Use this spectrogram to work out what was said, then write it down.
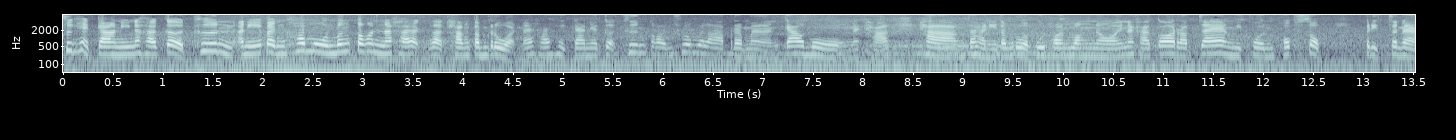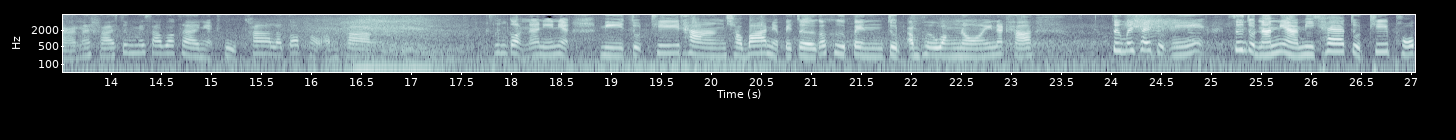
ซึ่งเหตุการณ์นี้นะคะเกิดขึ้นอันนี้เป็นข้อมูลเบื้องต้นนะคะจากทางตำรวจนะคะ เหตุการณ์เนี่ยเกิดขึ้นตอนช่วงเวลาประมาณ 9 โมงนะคะ ทางสถานีตำรวจภูธรวังน้อยนะคะ ก็รับแจ้งมีคนพบศพปริศนานะคะ ซึ่งไม่ทราบว่าใครเนี่ยถูกฆ่าแล้วก็เผาอำพรางซึ่งก่อนหน้านี้เนี่ยมีจุดที่ทางชาวบ้านเนี่ยไปเจอก็คือเป็นจุดอำเภอวังน้อยนะคะ ซึ่งไม่ใช่จุดนี้ ซึ่งจุดนั้นเนี่ยมีแค่จุดที่พบ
